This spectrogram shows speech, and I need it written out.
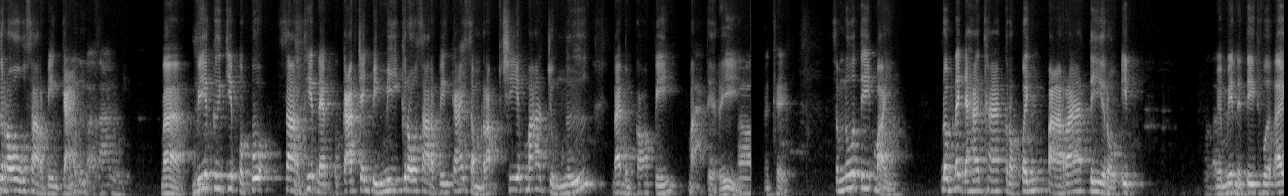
ក្រូសារពាង្គកាយបាទវាគឺជាពពួកសារធាតុដែលបង្កើតចេញពីមីក្រូសារពាង្គកាយសម្រាប់ព្យាបាលជំងឺ ដែលបង្កពីបាក់តេរីអូខេសំណួរទី3ដូចម្ដេចដែលហៅថាក្រពេញប៉ារ៉ាទីរ៉ូអ៊ីតវាមាននីតិធ្វើអី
